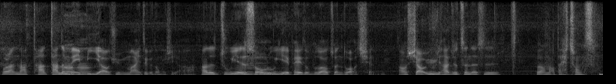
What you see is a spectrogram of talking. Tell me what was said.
不然他他他都没必要去卖这个东西啊。他的主业收入业配都不知道赚多少钱，然后小玉他就真的是。不知道脑袋装什么，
